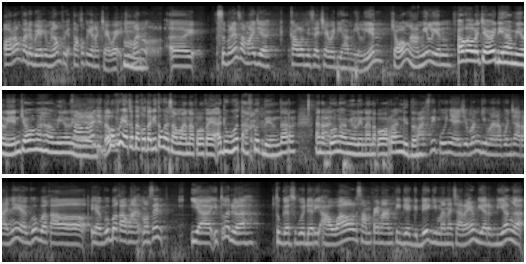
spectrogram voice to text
orang pada banyak yang bilang takut punya anak cewek. Cuman eh, sebenarnya sama aja. Kalau misalnya cewek dihamilin, cowok ngehamilin. Oh kalau cewek dihamilin, cowok nggak hamilin. Sama aja Lo punya ketakutan itu nggak sama anak lo kayak, aduh gue takut deh ntar anak gue ngamilin anak orang gitu. Pasti punya, cuman gimana pun caranya ya gue bakal ya gue bakal maksudnya ya itu adalah tugas gue dari awal sampai nanti dia gede gimana caranya biar dia nggak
